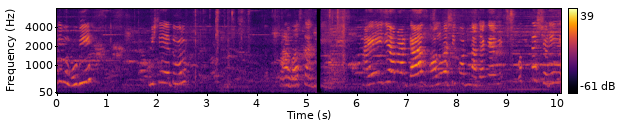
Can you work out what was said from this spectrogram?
দিব ভুবি মিষ্টি আর এই যে আমার গাছ ভালোবাসি কন্যা যাকে আমি প্রত্যেক শরীরে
